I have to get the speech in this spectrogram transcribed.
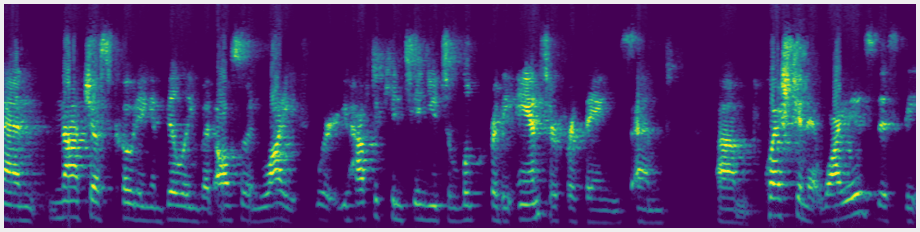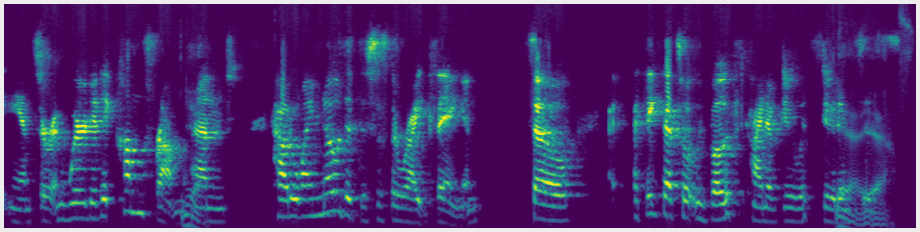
and not just coding and billing but also in life where you have to continue to look for the answer for things and um, question it why is this the answer and where did it come from Yeah. and how do i know that this is the right thing and so I- think that's what we both kind of do with students Yeah, is,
